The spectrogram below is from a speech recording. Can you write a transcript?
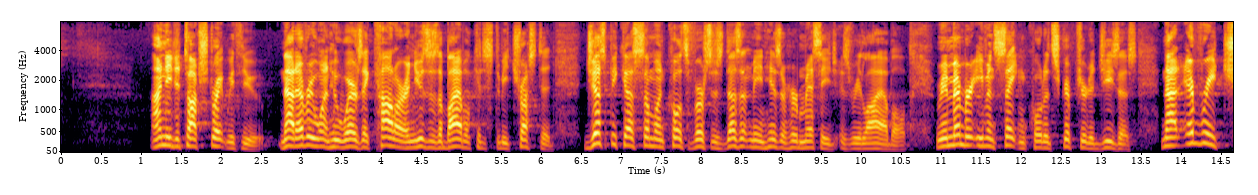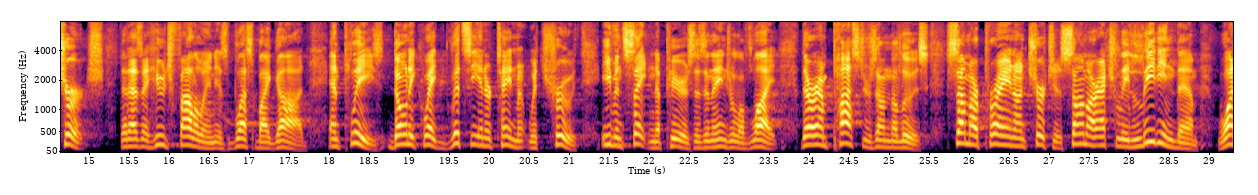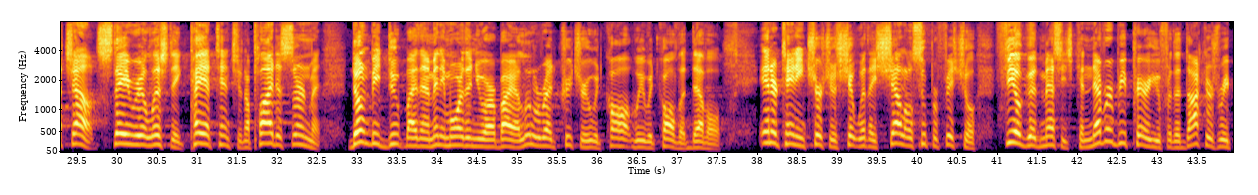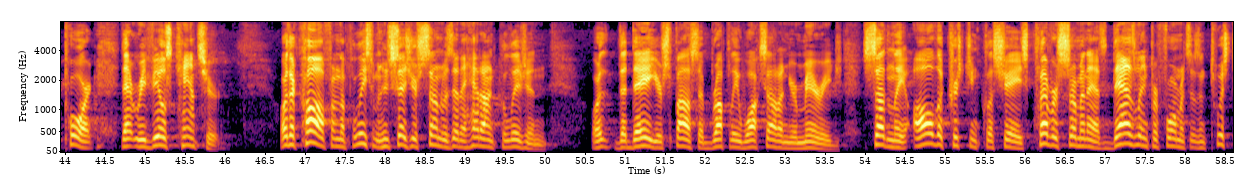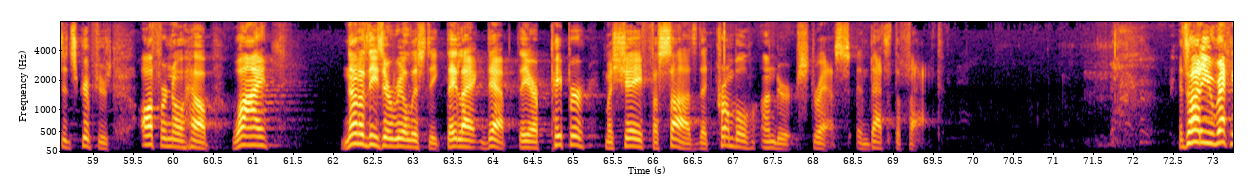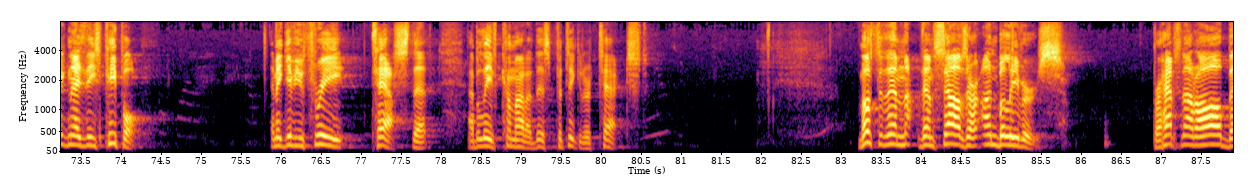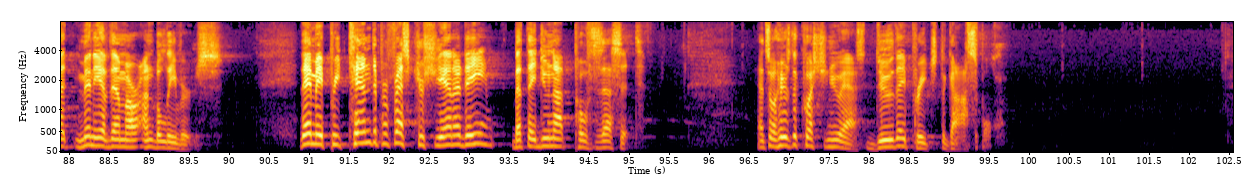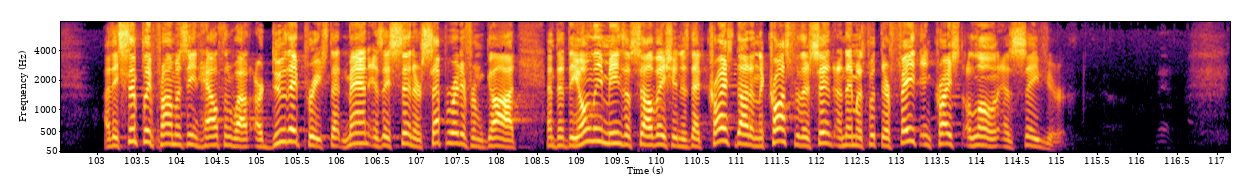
I need to talk straight with you. Not everyone who wears a collar and uses the Bible is to be trusted. Just because someone quotes verses doesn't mean his or her message is reliable. Remember, even Satan quoted scripture to Jesus. Not every church that has a huge following is blessed by God. And please, don't equate glitzy entertainment with truth. Even Satan appears as an angel of light. There are imposters on the loose. Some are preying on churches, some are actually leading them. Watch out, stay realistic, pay attention, apply discernment. Don't be duped by them any more than you are by a little red creature who would call, we would call the devil. Entertaining churches with a shallow, superficial, feel good message can never prepare you for the doctor's report that reveals cancer, or the call from the policeman who says your son was in a head on collision, or the day your spouse abruptly walks out on your marriage. Suddenly, all the Christian cliches, clever sermonettes, dazzling performances, and twisted scriptures offer no help. Why? None of these are realistic. They lack depth. They are paper mache facades that crumble under stress, and that's the fact. And so, how do you recognize these people? Let me give you three tests that I believe come out of this particular text. Most of them themselves are unbelievers. Perhaps not all, but many of them are unbelievers. They may pretend to profess Christianity, but they do not possess it. And so here's the question you ask Do they preach the gospel? Are they simply promising health and wealth, or do they preach that man is a sinner separated from God and that the only means of salvation is that Christ died on the cross for their sins and they must put their faith in Christ alone as Savior?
